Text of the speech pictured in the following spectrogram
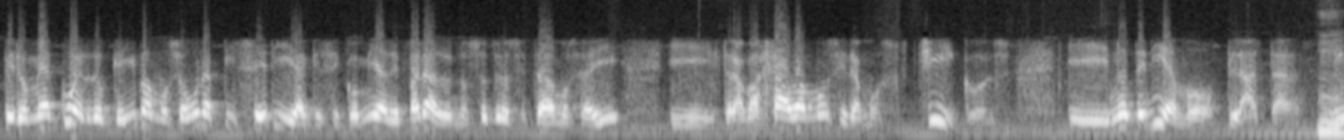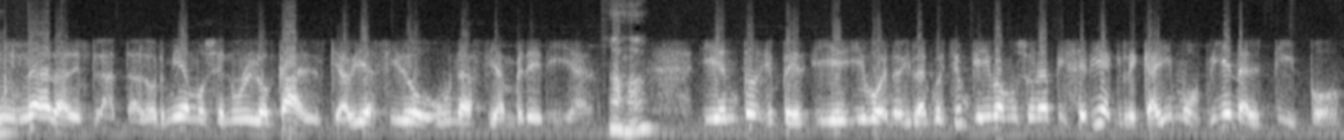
pero me acuerdo que íbamos a una pizzería que se comía de parado, nosotros estábamos ahí y trabajábamos, éramos chicos y no teníamos plata, Mm. ni nada de plata, dormíamos en un local que había sido una fiambrería. Ajá. Y, ento- pe- y, y bueno, y la cuestión que íbamos a una pizzería que le caímos bien al tipo.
